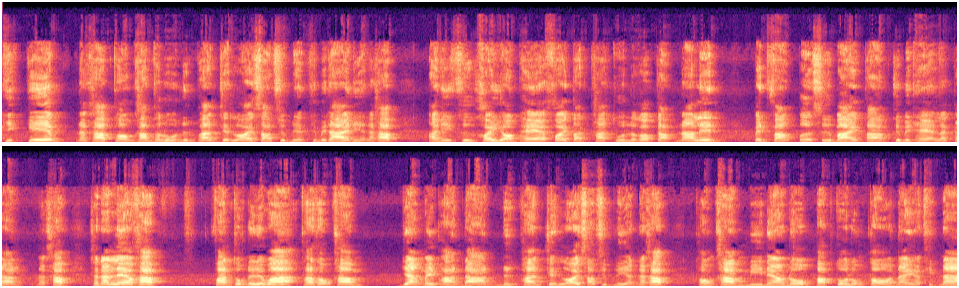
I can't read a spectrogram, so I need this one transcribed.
พลิกเกมนะครับทองคำทะลุ 1,730 เหรียญขึ้นไปได้เนี่ยนะครับอันนี้คือค่อยยอมแพ้ค่อยตัดขาดทุนแล้วก็กลับหน้าเล่นเป็นฝั่งเปิดซื้อบายตามขึ้นไปแทนแล้วกันนะครับ ฉะนั้นแล้วครับ ฟันธงได้เลยว่าถ้าทองคำยังไม่ผ่านด่าน 1,730 เหรียญนะครับ ทองคำมีแนวโน้มปรับตัวลงต่อในอาทิตย์หน้า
